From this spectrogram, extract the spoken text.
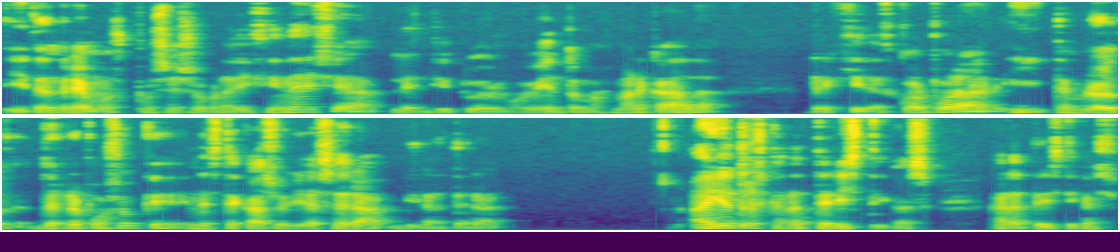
y tendremos pues eso, bradicinesia, lentitud del movimiento más marcada, rigidez corporal y temblor de reposo que en este caso ya será bilateral. Hay otras características, características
